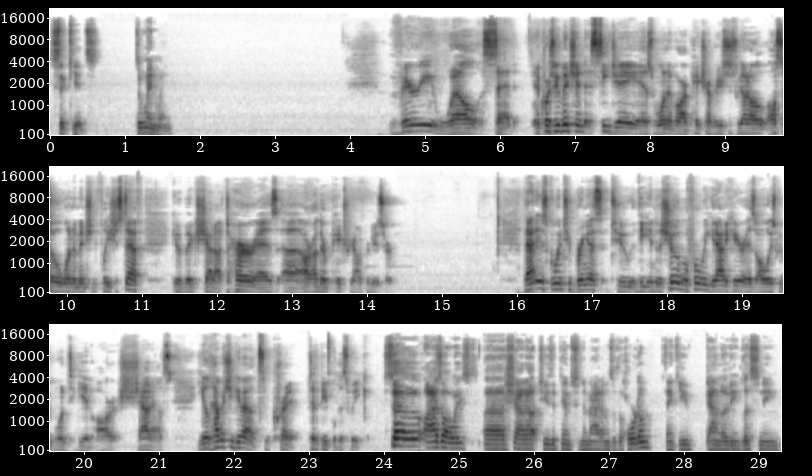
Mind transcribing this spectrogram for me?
sick kids. It's a win-win. Very well said. And of course, we mentioned CJ as one of our Patreon producers. We also want to mention Felicia Steph. Give a big shout out to her as uh, our other Patreon producer. That is going to bring us to the end of the show. Before we get out of here, as always, we want to give our shout outs. Yield, how about you give out some credit to the people this week? So, as always, uh, shout out to the pimps and the madams of the whoredom. Thank you. Downloading, listening,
